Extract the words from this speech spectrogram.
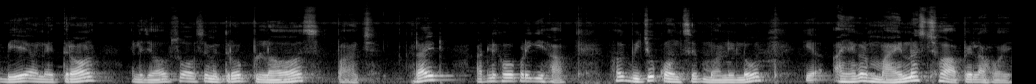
બે અને ત્રણ. એટલે જવાબ શું આવશે મિત્રો? પ્લસ પાંચ. રાઈટ આટલી ખબર પડી ગઈ? હા. હવે બીજો કોન્સેપ્ટ માની લો કે અહીં આગળ માઇનસ છ આપેલા હોય.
